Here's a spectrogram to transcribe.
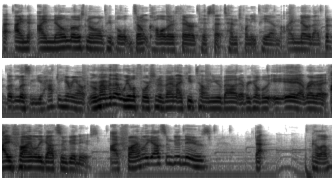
I, I know most normal people don't call their therapist at 10 20 p.m I know that but but listen you have to hear me out. Remember that wheel of fortune event I keep telling you about every couple of yeah, yeah right right. I finally got some good news. I finally got some good news that hello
